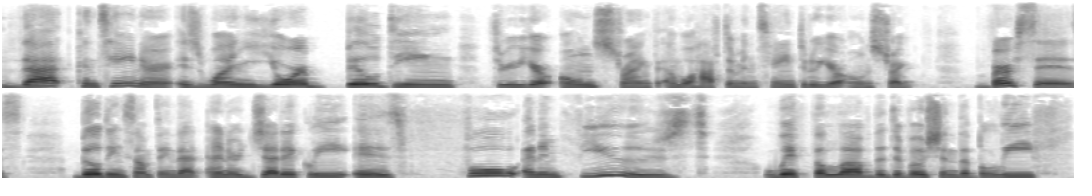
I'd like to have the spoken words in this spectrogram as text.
that container is one you're building through your own strength and will have to maintain through your own strength versus building something that energetically is full and infused with the love, the devotion, the belief,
